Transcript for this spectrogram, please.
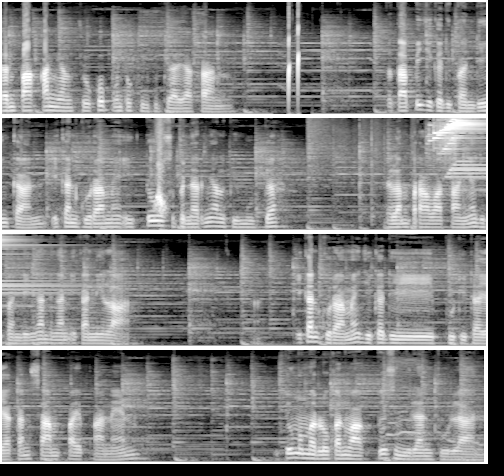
Dan pakan yang cukup untuk dibudidayakan tetapi jika dibandingkan, ikan gurame itu sebenarnya lebih mudah dalam perawatannya dibandingkan dengan ikan nila. Nah, ikan gurame jika dibudidayakan sampai panen itu memerlukan waktu 9 bulan.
